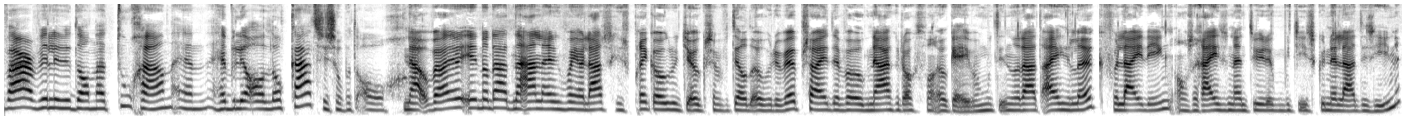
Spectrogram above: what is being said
waar willen jullie dan naartoe gaan? En hebben jullie al locaties op het oog? Nou, wij inderdaad, naar aanleiding van jouw laatste gesprek ook, dat je ook zo vertelde over de website, hebben we ook nagedacht van oké, we moeten inderdaad eigenlijk verleiding, als reizen natuurlijk, moet je iets kunnen laten zien.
